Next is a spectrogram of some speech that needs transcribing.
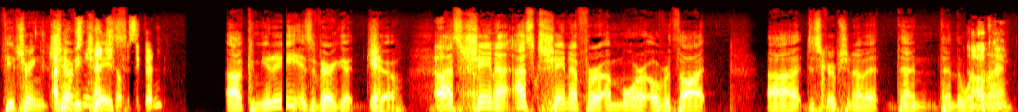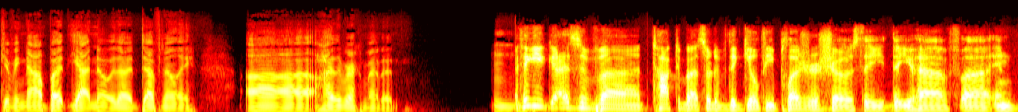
featuring I've Chevy Chase. Is it good? Uh, Community is a very good Yeah. show. Oh, ask. Shayna. Ask Shayna for a more overthought uh, description of it than than the one that I'm giving now. But yeah, no, that definitely uh, highly recommended. Mm. I think you guys have uh, talked about sort of the guilty pleasure shows that you, that you have uh, in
